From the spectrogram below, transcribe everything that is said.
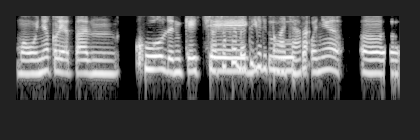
maunya kelihatan cool dan kece Cocoknya berarti jadi gitu. pengacara. Pokoknya eh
